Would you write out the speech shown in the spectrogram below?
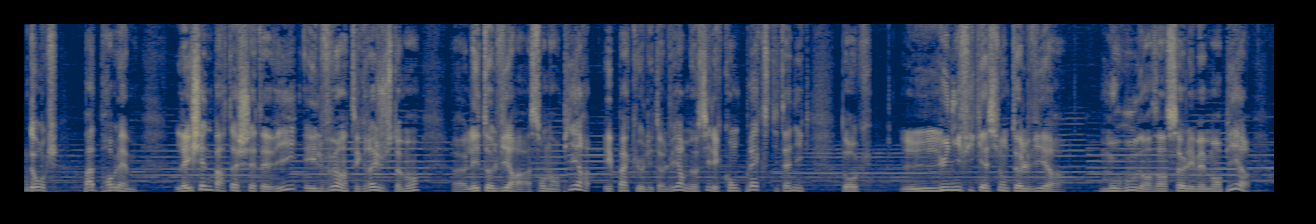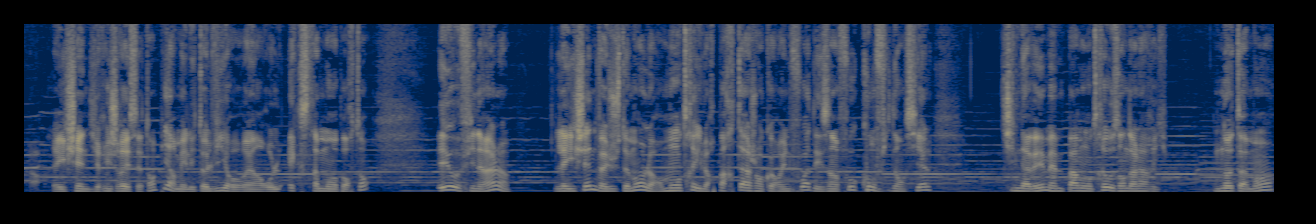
Donc, pas de problème. Leishen partage cet avis et il veut intégrer justement euh, les Tolvir à son empire, et pas que les Tolvir, mais aussi les complexes titaniques. Donc l'unification Tolvir Mugu dans un seul et même empire, Leishen dirigerait cet empire, mais les Tolvir auraient un rôle extrêmement important, et au final, Leishen va justement leur montrer, il leur partage encore une fois des infos confidentielles qu'il n'avait même pas montrées aux Andalari, notamment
